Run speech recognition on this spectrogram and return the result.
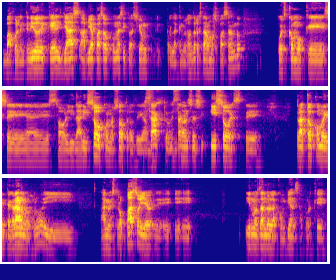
bajo el entendido de que él ya había pasado por una situación por la que nosotros estábamos pasando, pues como que se eh, solidarizó con nosotros, digamos. Exacto, exacto. Entonces hizo, este, trató como de integrarnos, ¿no? Y a nuestro paso eh, eh, eh, irnos dando la confianza, porque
